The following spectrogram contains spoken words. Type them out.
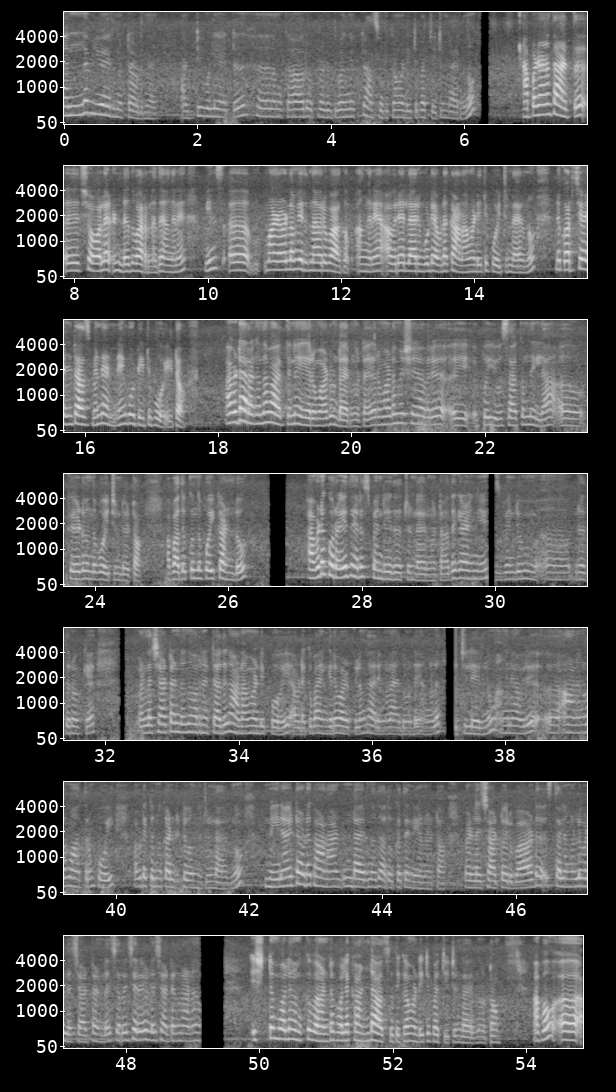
നല്ല വ്യൂ ആയിരുന്നു കേട്ടോ അവിടുന്ന്. അടിപൊളിയായിട്ട് നമുക്ക് ആ ഒരു പ്രകൃതി ഭംഗിയൊക്കെ ആസ്വദിക്കാൻ വേണ്ടിയിട്ട് പറ്റിയിട്ടുണ്ടായിരുന്നു. അപ്പോഴാണ് താഴത്ത് ചോല ഉണ്ടെന്ന് പറഞ്ഞത്. അങ്ങനെ മീൻസ് മഴവെള്ളം വരുന്ന ഒരു ഭാഗം. അങ്ങനെ അവരെല്ലാവരും കൂടി അവിടെ കാണാൻ വേണ്ടിയിട്ട് പോയിട്ടുണ്ടായിരുന്നു. പിന്നെ കുറച്ച് കഴിഞ്ഞിട്ട് ഹസ്ബൻഡ് എന്നെയും കൂട്ടിയിട്ട് പോയി കേട്ടോ. അവിടെ ഇറങ്ങുന്ന ഭാഗത്തിന് ഏറുമാടും ഉണ്ടായിരുന്നു കേട്ടോ. ഏറുമാടും പക്ഷേ അവർ ഇപ്പോൾ യൂസാക്കുന്നില്ല കേടുവന്ന് പോയിട്ടുണ്ട് കേട്ടോ. അപ്പോൾ അതൊക്കെ ഒന്ന് പോയി കണ്ടു. അവിടെ കുറേ നേരം സ്പെൻഡ് ചെയ്തിട്ടുണ്ടായിരുന്നു കേട്ടോ. അത് കഴിഞ്ഞ് ഹസ്ബൻഡും ബ്രദറും ഒക്കെ വെള്ളച്ചാട്ടം ഉണ്ടെന്ന് പറഞ്ഞിട്ട് അത് കാണാൻ വേണ്ടി പോയി. അവിടെയൊക്കെ ഭയങ്കര വഴുക്കലും കാര്യങ്ങളായതുകൊണ്ട് ഞങ്ങൾ പറ്റില്ലായിരുന്നു അങ്ങനെ അവർ ആണുങ്ങൾ മാത്രം പോയി അവിടെയൊക്കെ ഒന്ന് കണ്ടിട്ട് വന്നിട്ടുണ്ടായിരുന്നു. മെയിനായിട്ട് അവിടെ കാണാനുണ്ടായിരുന്നത് അതൊക്കെ തന്നെയാണ് കേട്ടോ. വെള്ളച്ചാട്ടം ഒരുപാട് സ്ഥലങ്ങളിൽ വെള്ളച്ചാട്ടമുണ്ട് ചെറിയ ചെറിയ വെള്ളച്ചാട്ടങ്ങളാണ് ഇഷ്ടം പോലെ നമുക്ക് വേണ്ട പോലെ കണ്ട് ആസ്വദിക്കാൻ വേണ്ടിയിട്ട് പറ്റിയിട്ടുണ്ടായിരുന്നു കേട്ടോ. അപ്പോൾ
